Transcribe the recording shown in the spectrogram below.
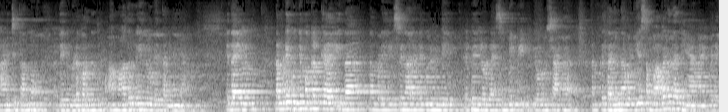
കാണിച്ചു തന്നും. അദ്ദേഹം ഇവിടെ പറഞ്ഞതും ആ മാതൃകയിലൂടെ തന്നെയാണ്. ഏതായാലും നമ്മുടെ കുഞ്ഞുമക്കൾക്ക് ഇന്ന് നമ്മുടെ ശ്രീനാരായണ ഗുരുവിന്റെ പേരിലുള്ള എസ് എം ബി പി യോഗം ശാഖ നമുക്ക് തരുന്ന വലിയ സംഭാവന തന്നെയാണ് ഇവിടെ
